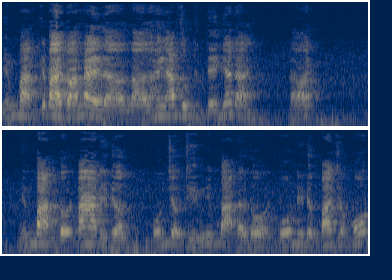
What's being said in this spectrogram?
những bạn, cái bài toán này là là hay áp dụng thực tế nhất này. Đó những bạn đội 3 thì được 4 triệu 9 những bạn ở đội 4 thì được 3 triệu 1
